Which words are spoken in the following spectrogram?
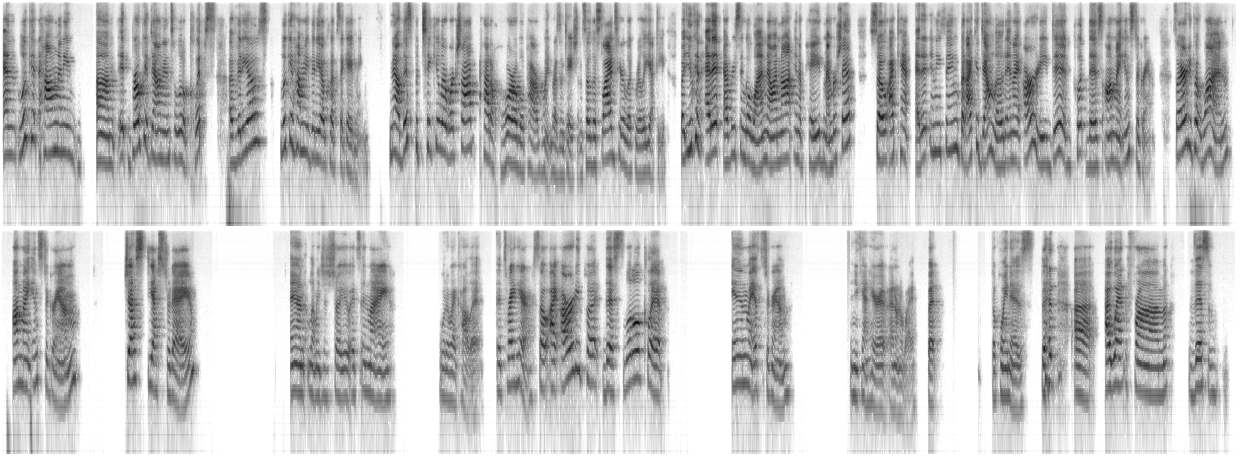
and look at how many, um, it broke it down into little clips of videos. Look at how many video clips it gave me. Now, this particular workshop had a horrible PowerPoint presentation. So the slides here look really yucky, but you can edit every single one. Now, I'm not in a paid membership, so I can't edit anything, but I could download and I already did put this on my Instagram. So I already put one on my Instagram just yesterday. And let me just show you, it's in my, what do I call it? It's right here. So I already put this little clip in my Instagram and you can't hear it. I don't know why, but the point is that uh, I went from this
